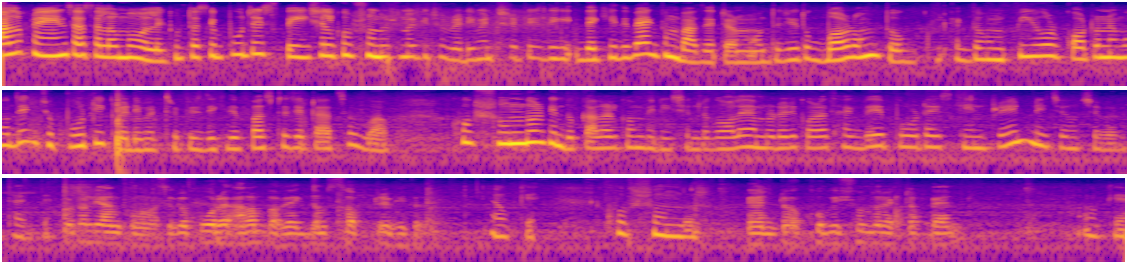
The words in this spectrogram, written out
হ্যালো ফ্রেন্ডস আসসালামু আলাইকুম তো আজকে পুজো স্পেশাল খুব সুন্দর সুন্দর কিছু রেডিমেড থ্রি পিস দেখিয়ে দেবে একদম বাজেটের মধ্যে। যেহেতু গরম তো একদম পিওর কটনের মধ্যে কিছু বুটিক রেডিমেড থ্রি পিস দেখিয়ে দেবে। ফার্স্টে যেটা আছে ওয়াও খুব সুন্দর কিন্তু কালার কম্বিনেশনটা গলায় এমব্রয়ডারি করা থাকবে পুরোটা স্কিন প্রিন্ট নিচে হচ্ছে এভাবে থাকবে। টোটালি আনকমন আছে পরে আরাম পাবে একদম সফটের ভিতরে। ওকে খুব সুন্দর। প্যান্টটা খুবই সুন্দর একটা প্যান্ট ওকে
